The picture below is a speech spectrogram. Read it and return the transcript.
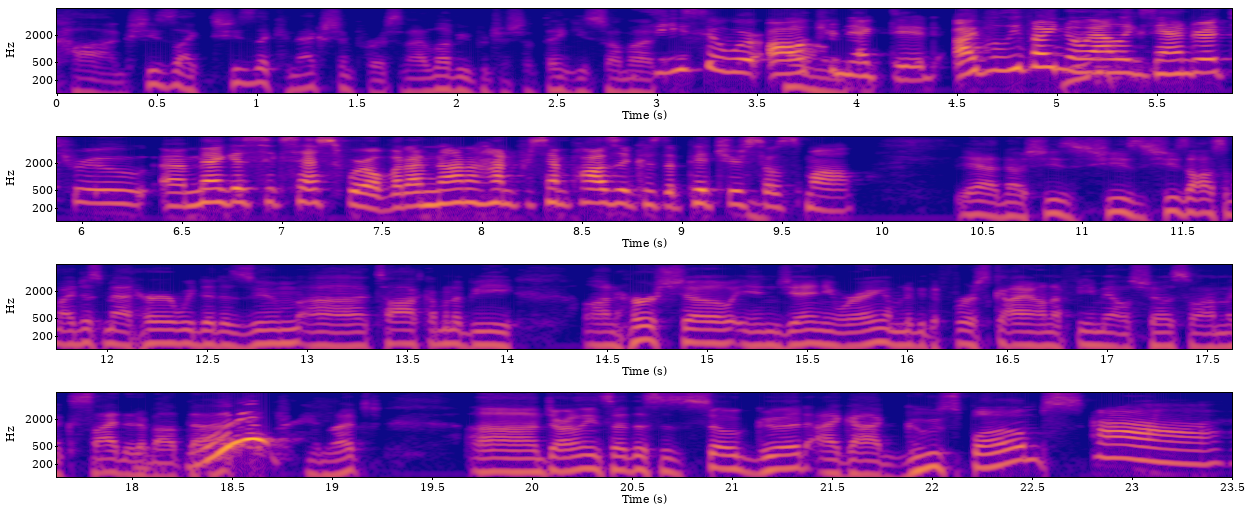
cog. She's like she's the connection person. I love you, Patricia. Thank you so much. See, so we're all Um, connected. I believe I know yeah. Alexandra through uh, Mega Success World, but I'm not 100% positive because the picture's so small. Yeah, no, she's she's she's awesome. I just met her. We did a Zoom uh, talk. I'm going to be on her show in January. I'm going to be the first guy on a female show, so I'm excited about that. Woo! Pretty much. Uh, Darlene said this is so good. I got goosebumps. Ah,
